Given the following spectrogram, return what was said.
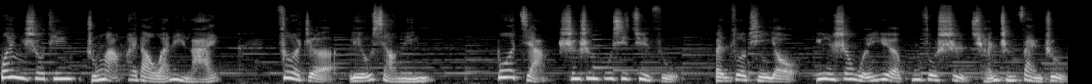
欢迎收听《竹马快到碗里来》，作者刘晓宁，播讲生生不息剧组。本作品由韵声文乐工作室全程赞助。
